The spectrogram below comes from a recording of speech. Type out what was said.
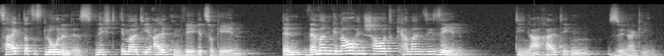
zeigt, dass es lohnend ist, nicht immer die alten Wege zu gehen. Denn wenn man genau hinschaut, kann man sie sehen, die nachhaltigen Synergien.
